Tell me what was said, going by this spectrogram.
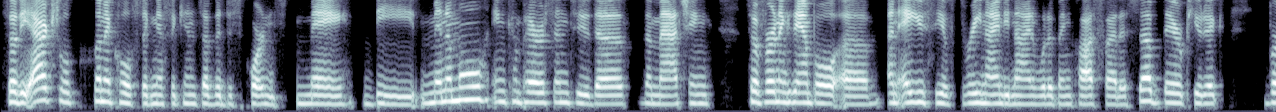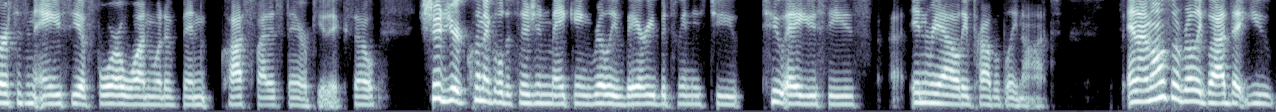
So the actual clinical significance of the discordance may be minimal in comparison to the, the matching. So for an example, uh, an AUC of 399 would have been classified as subtherapeutic versus an AUC of 401 would have been classified as therapeutic. So should your clinical decision making really vary between these two, two AUCs? In reality, probably not. And I'm also really glad that you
